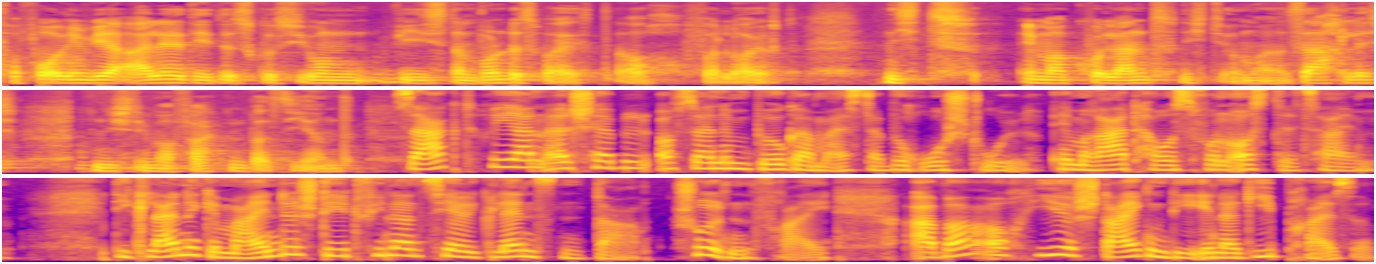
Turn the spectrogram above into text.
verfolgen wir alle die Diskussion, wie es dann bundesweit auch verläuft. Nicht immer kulant, nicht immer sachlich, nicht immer faktenbasierend. Sagt Rian Al-Schebel auf seinem Bürgermeisterbürostuhl im Rathaus von Ostelsheim. Die kleine Gemeinde steht finanziell glänzend da, schuldenfrei. Aber auch hier steigen die Energiepreise.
